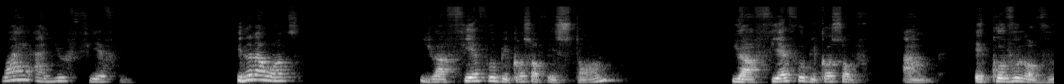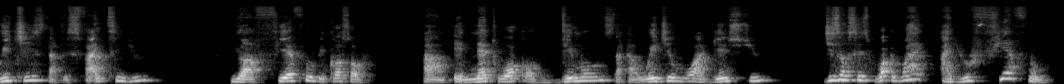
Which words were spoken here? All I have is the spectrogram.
Why are you fearful? In other words, you are fearful because of a storm. You are fearful because of um, a coven of witches that is fighting you. You are fearful because of um, a network of demons that are waging war against you. Jesus says, why, why are you fearful,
